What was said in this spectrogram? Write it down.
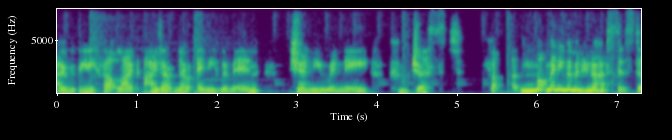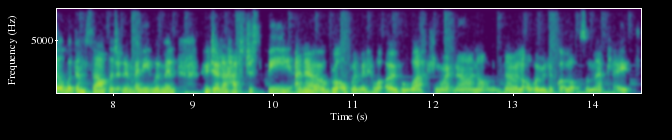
I really felt like I don't know any women genuinely who just not many women who know how to sit still with themselves. I don't know many women who don't know how to just be. I know a lot of women who are overworking right now. I know a lot of women who've got lots on their plates.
